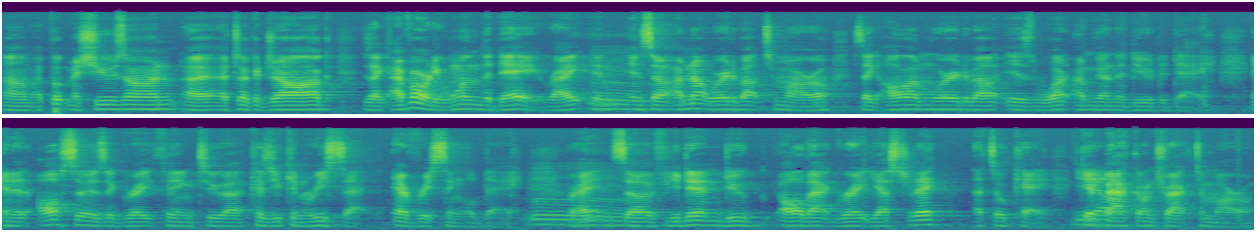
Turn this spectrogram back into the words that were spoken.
um, I put my shoes on, I, I took a jog. It's like I've already won the day, right? And and so I'm not worried about tomorrow. It's like all I'm worried about is what I'm gonna do today. And it also is a great thing to because you can reset every single day, right? And so if you didn't do all that great yesterday, That's okay. Get Yeah. back on track tomorrow.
